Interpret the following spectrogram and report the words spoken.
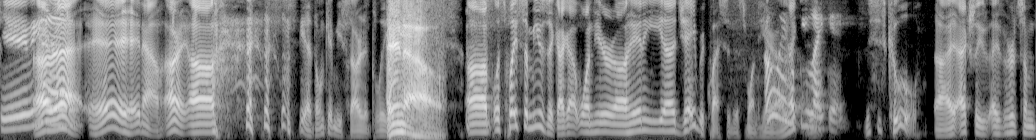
Here we All go. right. Hey, hey now. All right. Uh yeah, don't get me started, please. Hey now. Uh, let's play some music. I got one here. Uh Hanny uh, J requested this one here. Oh, I I hope you like it. This is cool. Uh, I actually I heard some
